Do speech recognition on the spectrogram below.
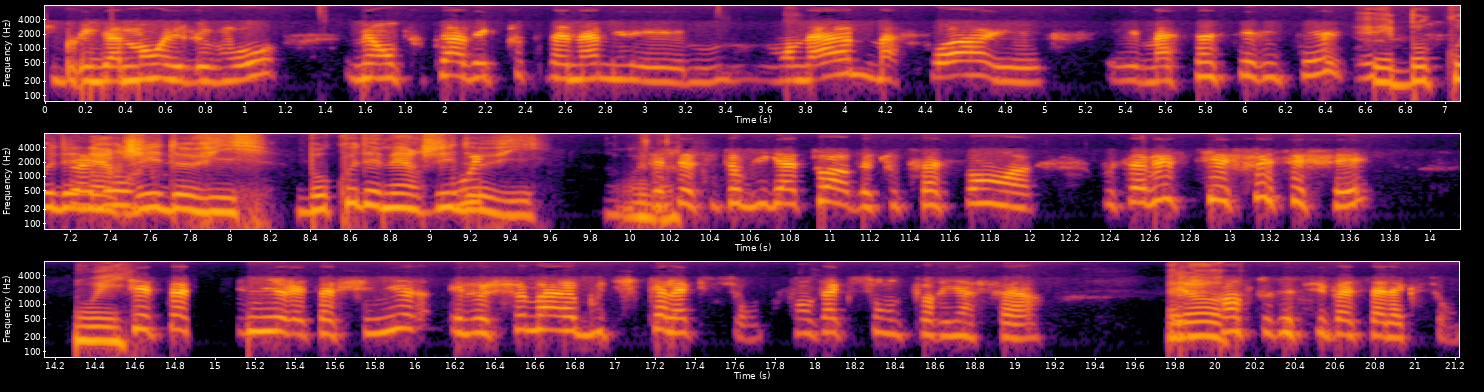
si brillamment est le mot, mais en tout cas avec toute mon âme et mon âme, ma foi et, ma sincérité. Et beaucoup d'énergie de vie, beaucoup d'énergie de vie. C'est obligatoire de toute façon. Euh, vous savez, ce qui est fait, c'est fait. Oui. Ce qui est à finir est à finir et le chemin aboutit qu'à l'action. Sans action, on ne peut rien faire. Alors, je pense que je suis passée à l'action.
